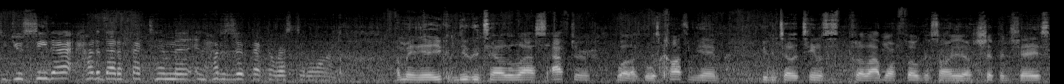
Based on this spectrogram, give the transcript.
Did you see that? How did that affect him, and how does it affect the rest of the line? I mean, yeah, you can you can tell the last after well, like the Wisconsin game, you can tell the team has put a lot more focus on you know chip and chase,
